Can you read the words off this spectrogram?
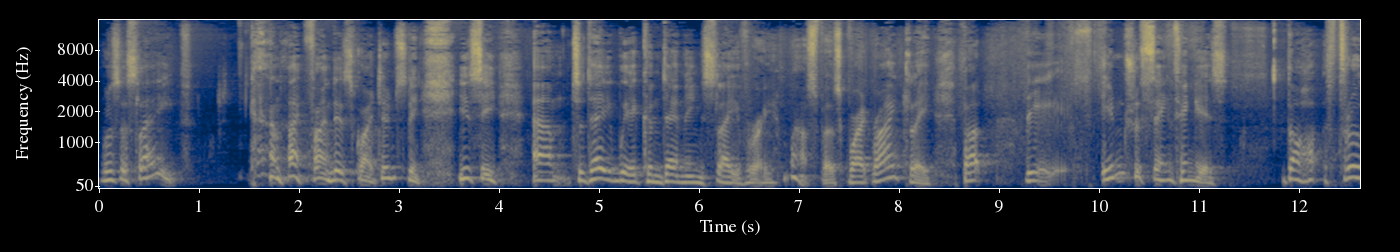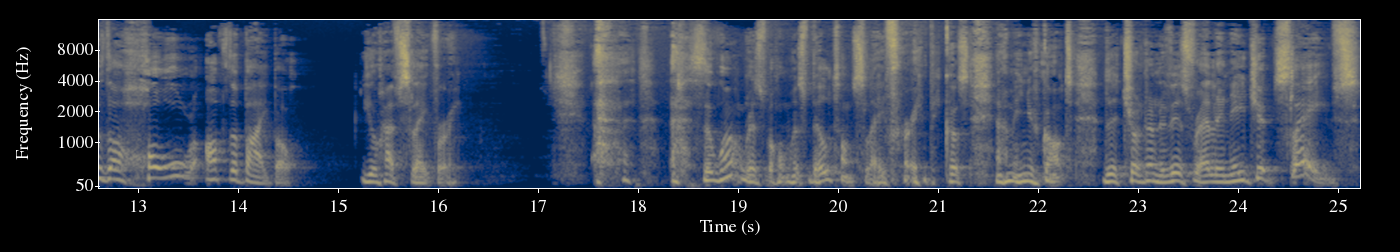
was a slave. And I find this quite interesting. You see, um, today we're condemning slavery, well, I suppose quite rightly. But the interesting thing is, the, through the whole of the Bible, you have slavery. the world was almost built on slavery because, I mean, you've got the children of Israel in Egypt, slaves.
